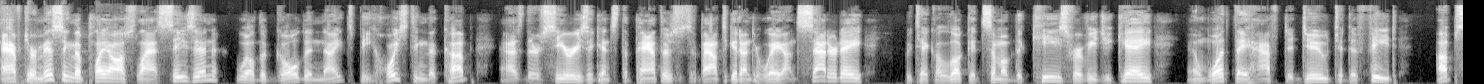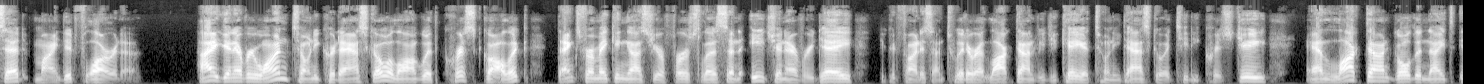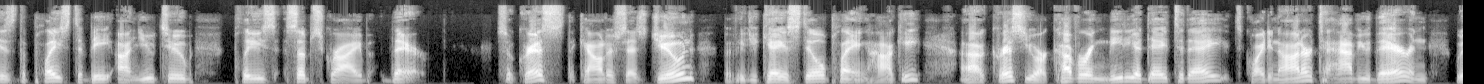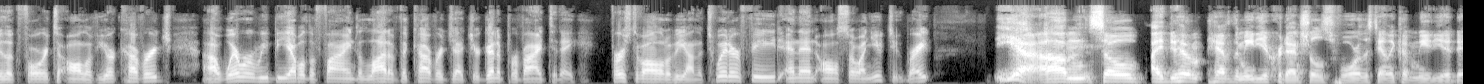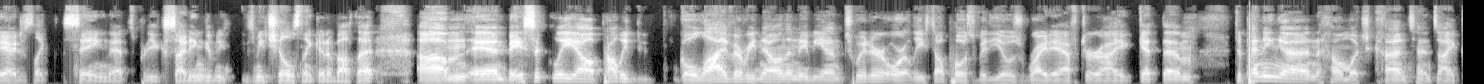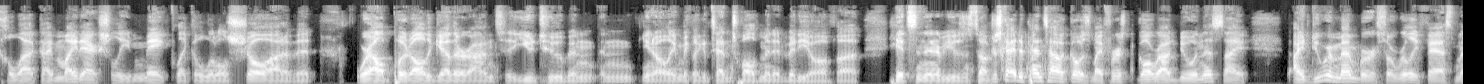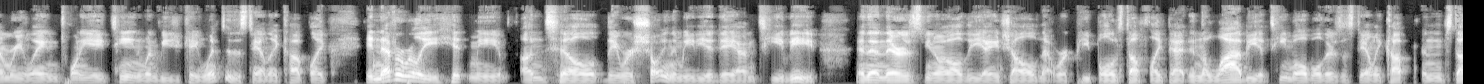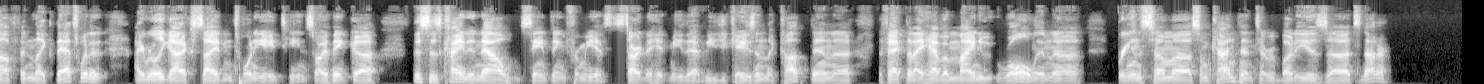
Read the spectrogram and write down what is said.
After missing the playoffs last season, will the Golden Knights be hoisting the cup as their series against the Panthers is about to get underway on Saturday? We take a look at some of the keys for VGK and what they have to do to defeat upset minded Florida. Hi again, everyone. Tony Cardasco along with Chris Gawlik. Thanks for making us your first listen each and every day. You can find us on Twitter at LockdownVGK, at Tony Dasco, at TD Chris G and Locked On Golden Knights is the place to be on YouTube. Please subscribe there. So, Chris, the calendar says June, but VGK is still playing hockey. Uh, Chris, you are covering Media Day today. It's quite an honor to have you there, and we look forward to all of your coverage. Uh, where will we be able to find a lot of the coverage that you're going to provide today? First of all, it'll be on the Twitter feed and then also on YouTube, right? Yeah. Um, so I do have, have the media credentials for the Stanley Cup Media Day. I just like saying that. It's pretty exciting. Gives me gives me chills thinking about that. Um, and basically I'll probably go live every now and then, maybe on Twitter, or at least I'll post videos right after I get them. Depending on how much content I collect, I might actually make like a little show out of it where I'll put it all together onto YouTube and and you know like make like a 10 12 minute video of uh hits and interviews and stuff just kind of depends how it goes my first go around doing this I I do remember so really fast memory lane 2018 when VGK went to the Stanley Cup like it never really hit me until they were showing the media day on TV and then there's, you know, all the NHL network people and stuff like that in the lobby at T Mobile. There's a Stanley Cup and stuff. And like that's when it, I really got excited in 2018. So I think uh, this is kind of now same thing for me. It's starting to hit me that VGK is in the cup, and uh, the fact that I have a minute role in uh, bringing some uh, some content to everybody is uh, it's an honor.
